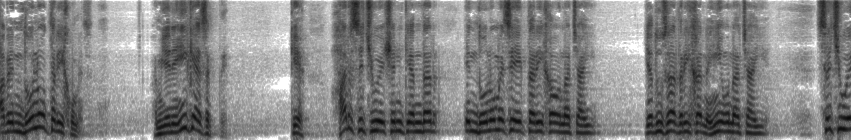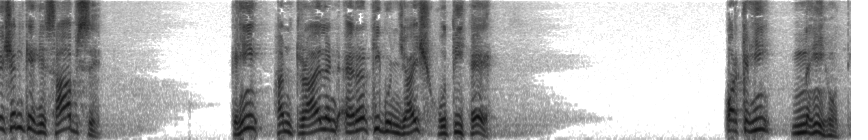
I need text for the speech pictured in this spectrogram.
اب ان دونوں طریقوں میں سے ہم یہ نہیں کہہ سکتے کہ ہر سچویشن کے اندر ان دونوں میں سے ایک طریقہ ہونا چاہیے یا دوسرا طریقہ نہیں ہونا چاہیے سچویشن کے حساب سے کہیں ہم ٹرائل اینڈ ایرر کی گنجائش ہوتی ہے اور کہیں نہیں ہوتی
